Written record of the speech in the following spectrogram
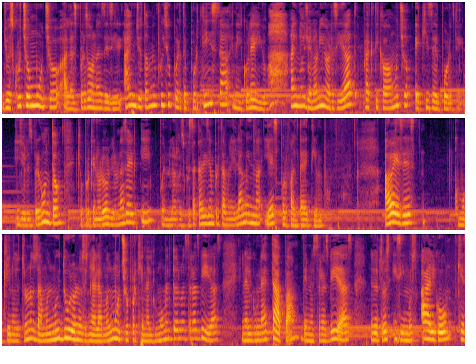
yo escucho mucho a las personas decir, ay, yo también fui súper deportista en el colegio, ay, no, yo en la universidad practicaba mucho X deporte. Y yo les pregunto que por qué no lo volvieron a hacer y bueno, la respuesta casi siempre también es la misma y es por falta de tiempo. A veces como que nosotros nos damos muy duro, nos señalamos mucho porque en algún momento de nuestras vidas, en alguna etapa de nuestras vidas, nosotros hicimos algo que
